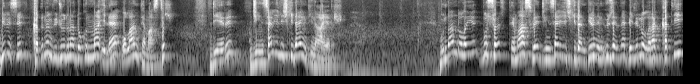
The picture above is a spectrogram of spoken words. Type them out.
Birisi kadının vücuduna dokunma ile olan temastır. Diğeri cinsel ilişkiden kinayedir. Bundan dolayı bu söz temas ve cinsel ilişkiden birinin üzerine belirli olarak kati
